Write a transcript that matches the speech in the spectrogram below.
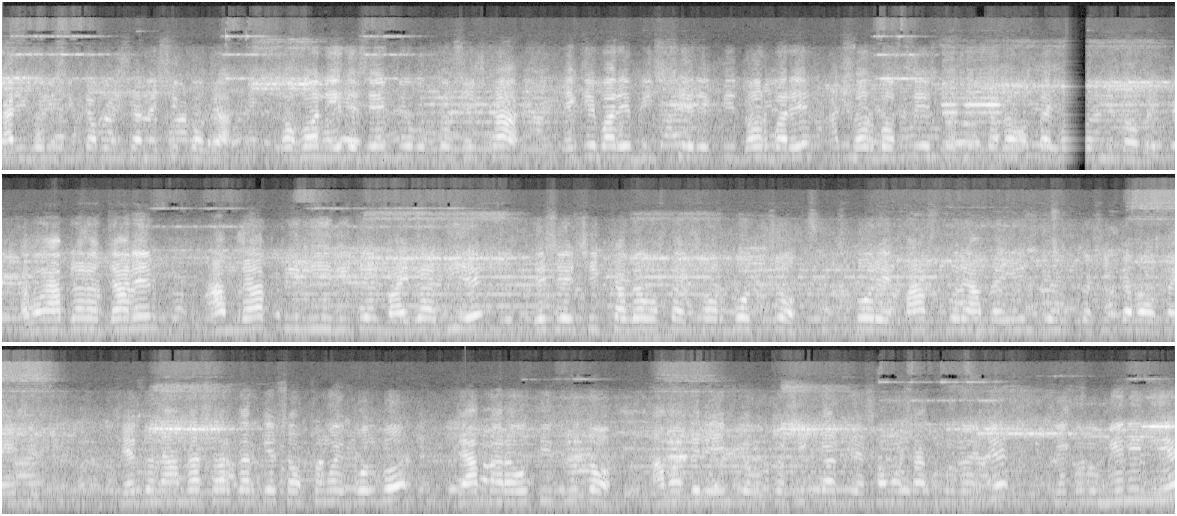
কারিগরি শিক্ষা প্রতিষ্ঠানের শিক্ষকরা। তখন এদেশে এমপিওভুক্ত শিক্ষা একেবারে বিশ্বের একটি দরবারে সর্বশ্রেষ্ঠ শিক্ষা ব্যবস্থায় পরিণত হবে। এবং আপনারা জানেন, আমরা প্রিলি রিটেন ভাইবা দিয়ে দেশের শিক্ষা ব্যবস্থায় সর্বোচ্চ স্তরে পাস করে আমরা এমপিওভুক্ত শিক্ষা ব্যবস্থায় এসেছি। সেজন্য আমরা সরকারকে সবসময় বলব যে আপনারা অতি দ্রুত আমাদের এই এমপিওভুক্ত শিক্ষার যে সমস্যাগুলো রয়েছে, সেগুলো মেনে নিয়ে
